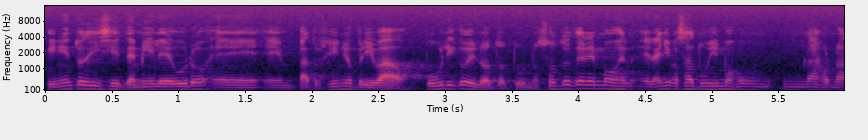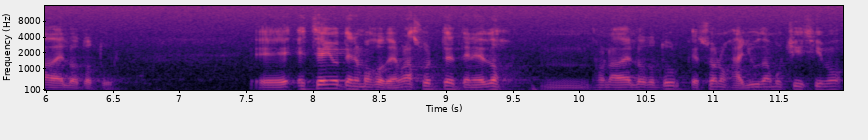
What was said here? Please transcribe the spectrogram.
517.000 euros en patrocinio privado, público y Lototour. Nosotros tenemos, el, año pasado tuvimos una jornada de Lototour. Eh, este año tenemos dos, tenemos la suerte de tener dos mm, jornadas de Loto Tour, que eso nos ayuda muchísimo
